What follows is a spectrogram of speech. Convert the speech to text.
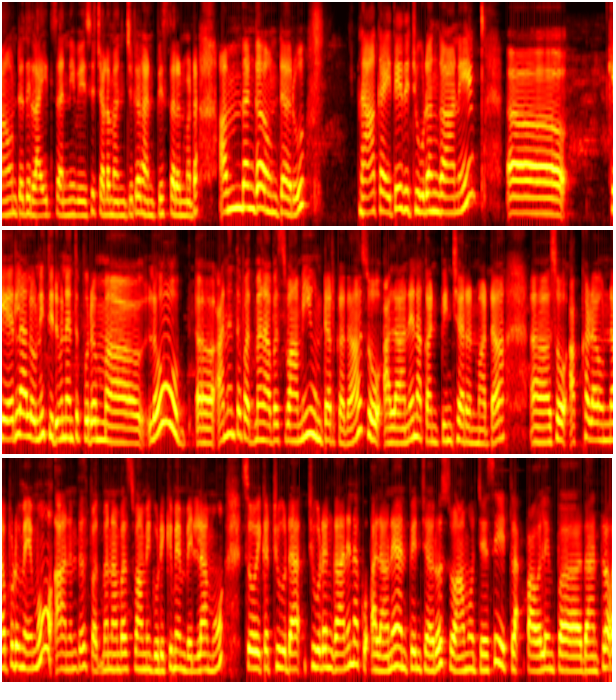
బాగుంటుంది లైట్స్ అన్నీ వేసి చాలా మంచిగా కనిపిస్తారు అనమాట అందంగా ఉంటారు. నాకైతే ఇది చూడంగానే ఆ, కేరళలోని తిరువనంతపురం లో అనంత పద్మనాభ స్వామి ఉంటారు కదా. సో అలానే నాకు అనిపించారనమాట సో అక్కడ ఉన్నప్పుడు మేము అనంత పద్మనాభ స్వామి గుడికి మేము వెళ్ళాము. సో ఇక్కడ చూడ చూడంగానే నాకు అలానే అనిపించారు. స్వామి వచ్చేసి ఇట్లా పవలింప దాంట్లో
